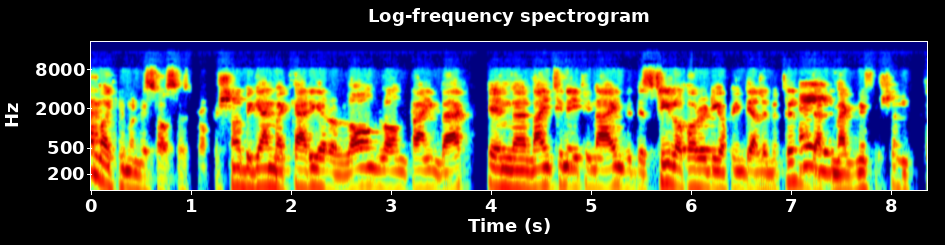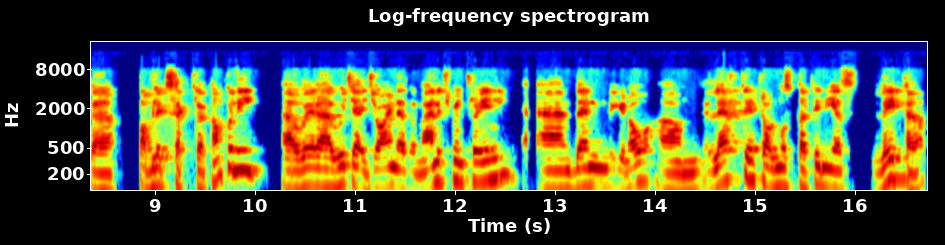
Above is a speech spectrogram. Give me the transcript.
am a human resources professional. Began my career a long, long time back in uh, 1989 with the Steel Authority of India Limited, hey. that magnificent uh, public sector company uh, where I, which I joined as a management trainee, and then you know um, left it almost 13 years later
